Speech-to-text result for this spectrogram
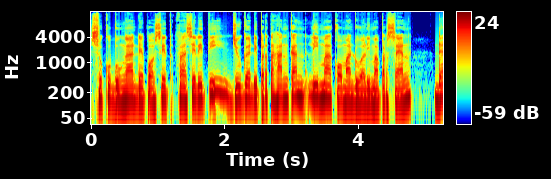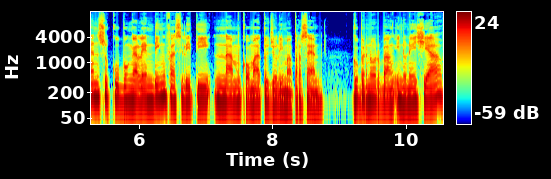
Suku bunga deposit facility juga dipertahankan 5,25 persen dan suku bunga lending facility 6,75 persen. Gubernur Bank Indonesia,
